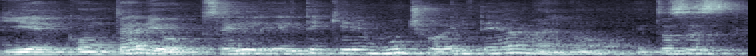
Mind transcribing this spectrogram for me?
Y el contrario, pues él, él te quiere mucho, él te ama, ¿no? Entonces,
